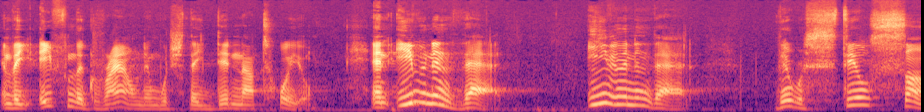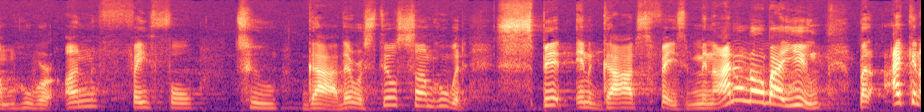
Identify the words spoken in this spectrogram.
and they ate from the ground in which they did not toil. And even in that, even in that, there were still some who were unfaithful to God. There were still some who would spit in God's face. I mean, I don't know about you, but I can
